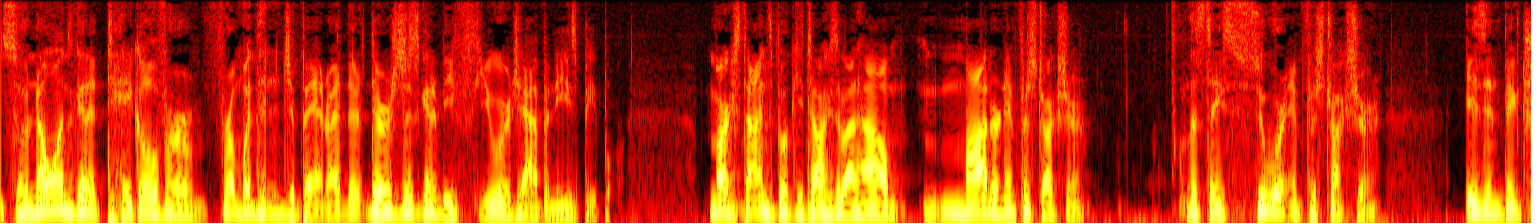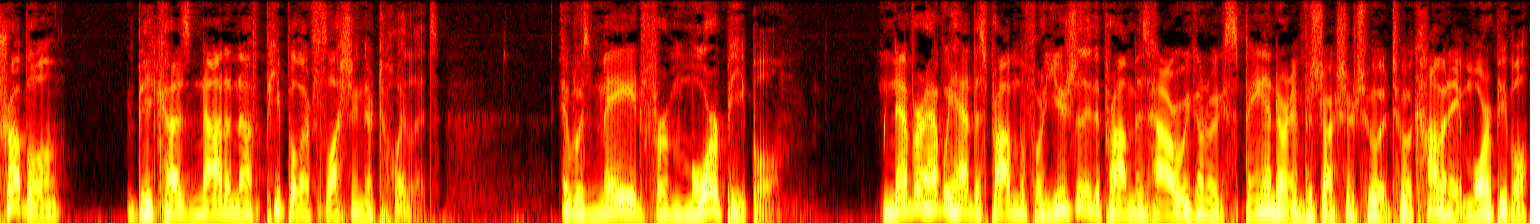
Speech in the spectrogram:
So no one's going to take over from within Japan, right? There, there's just going to be fewer Japanese people. Mark Steyn's book, he talks about how modern infrastructure, let's say sewer infrastructure, is in big trouble because not enough people are flushing their toilets. It was made for more people. Never have we had this problem before. Usually the problem is how are we going to expand our infrastructure to, to accommodate more people?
